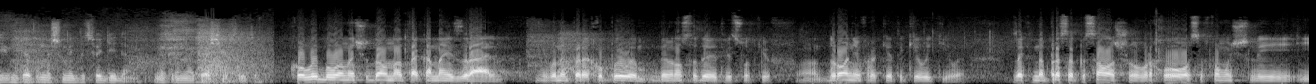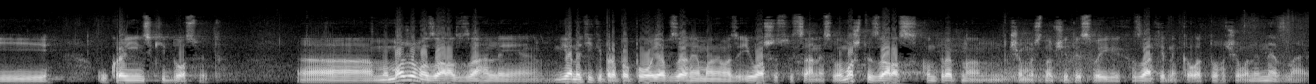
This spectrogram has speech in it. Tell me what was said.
я думаю, що ми до цього дійдемо. Ми крім найкращі в світі. Коли була нещодавно атака на Ізраїль, і вони перехопили 99% дронів, ракет, які летіли. Західна преса писала, що враховувався в тому числі і український досвід. Е, Ми можемо зараз взагалі, я не тільки про ППО, я взагалі маю на увазі і вашу спеціальність. Ви можете зараз конкретно чомусь навчити своїх західних колег того, що вони не знають?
